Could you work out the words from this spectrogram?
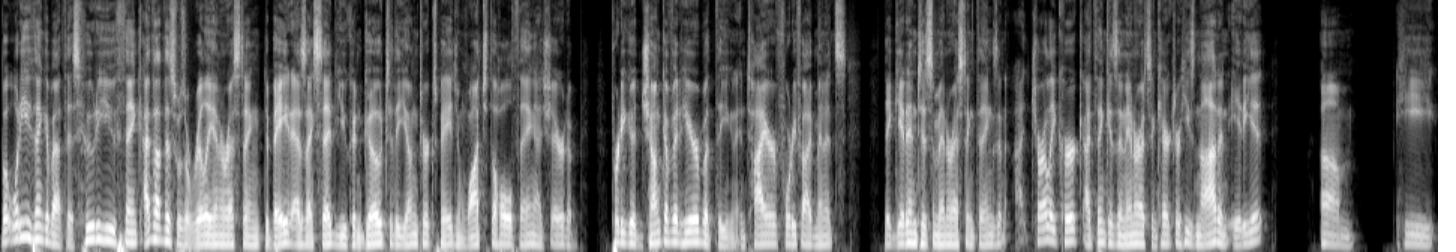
But what do you think about this? Who do you think? I thought this was a really interesting debate. As I said, you can go to the Young Turks page and watch the whole thing. I shared a pretty good chunk of it here, but the entire 45 minutes they get into some interesting things. And I, charlie kirk i think is an interesting character. He's not an idiot. Um he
